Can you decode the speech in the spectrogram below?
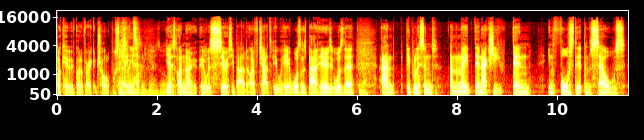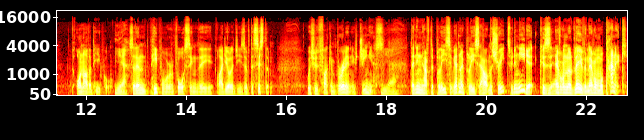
Okay, we've got a very controllable state. Actually, it happened here as well. Yes, I know. It was seriously bad. I've chatted to people here. It wasn't as bad here as it was there. Yeah. And people listened and then they then actually then enforced it themselves on other people. Yeah. So then people were enforcing the ideologies of the system, which was fucking brilliant. It was genius. Yeah. They didn't have to police it. We had no police out on the streets. We didn't need it because everyone would leave and everyone would panic.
